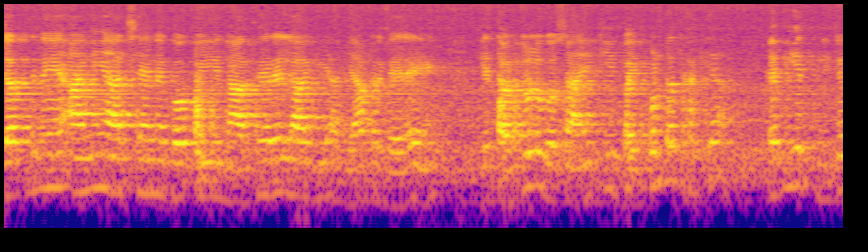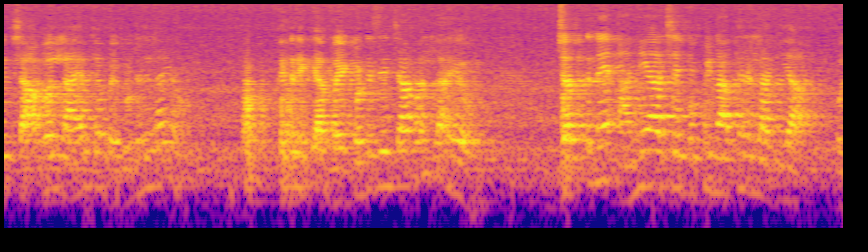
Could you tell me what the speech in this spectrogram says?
जतने आनी आछे ने गोपी नाथेरे लागिया। यहाँ पर कह रहे हैं ये तंडुल गोसाई की बैकुंठ था क्या? कहती, ये जो चावल लाए क्या बैकुंठ से लाए हो? कहते क्या बैकुंठ से चावल लाए हो? जतने आने आछे गोपीनाथ ने ला दिया, वो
